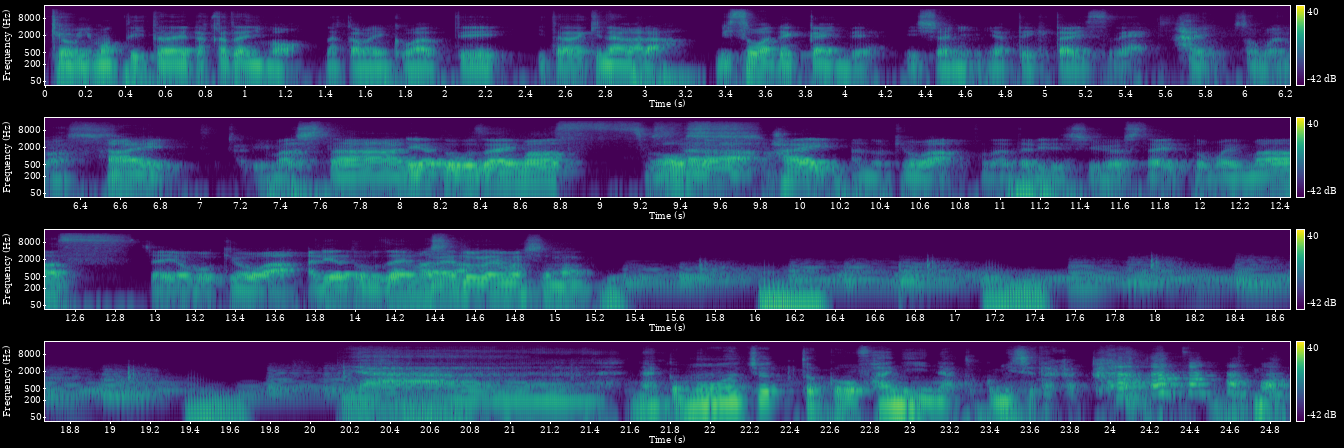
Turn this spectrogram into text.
興味持っていただいた方にも仲間に加わっていただきながら、理想はでっかいんで一緒にやっていきたいですね。はい、そう思います。はい。わかりました。ありがとうございます。そしたら、はい。あの、今日はこの辺りで終了したいと思います。じゃあ、ヨゴ今日はありがとうございました。ありがとうございました。いやー、なんかもうちょっとこうファニーなとこ見せたかった。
